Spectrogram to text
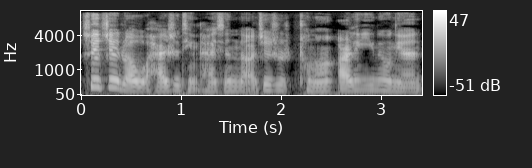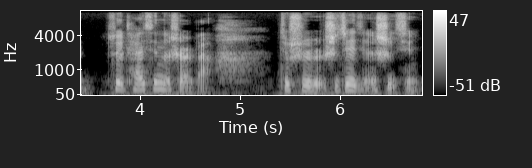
所以这个我还是挺开心的，这是可能二零一六年最开心的事儿吧，就是是这件事情，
